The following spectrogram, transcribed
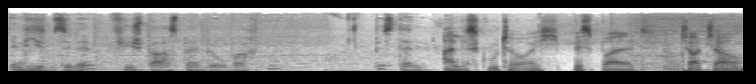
In diesem Sinne, viel Spaß beim Beobachten. Bis dann. Alles Gute euch. Bis bald. Ciao, ciao.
